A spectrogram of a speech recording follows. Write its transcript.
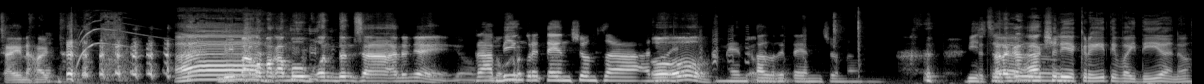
China Heart. Ah! Hindi pa ako makamove on dun sa ano niya eh. Yung, Grabe yung retention sa ano, Oo. eh, mental Yung- retention ng It's business. a- Talagang- actually a creative idea, no?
